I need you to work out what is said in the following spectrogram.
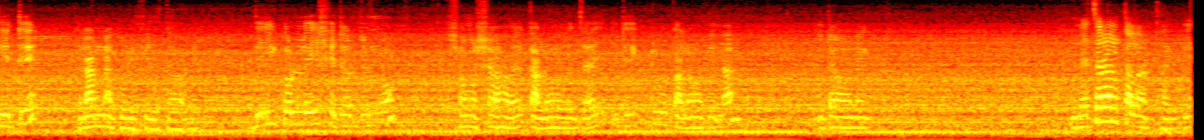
কেটে রান্না করে ফেলতে হবে। দেরি করলেই সেটার জন্য সমস্যা হয়, কালো হয়ে যায়। এটা একটু কালো হবে না। এটা অনেক ন্যাচারাল কালার থাকবে।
